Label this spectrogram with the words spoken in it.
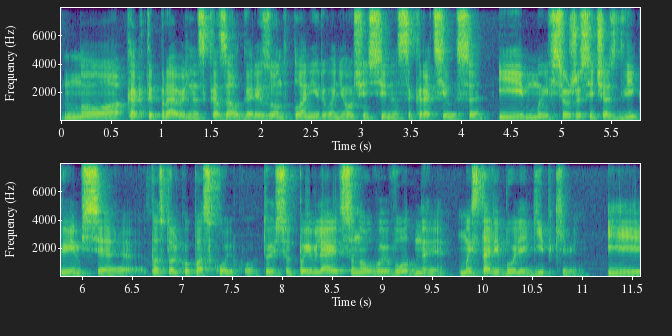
Но, как ты правильно сказал, горизонт планирования очень сильно сократился, и мы все же сейчас двигаемся постольку поскольку. То есть вот появляются новые водные, мы стали более гибкими. И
